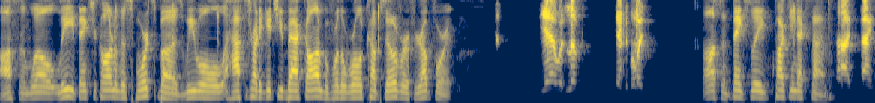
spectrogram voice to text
Awesome. Well, Lee, thanks for calling to the Sports Buzz. We will have to try to get you back on before the World Cup's over if you're up for it. Yeah, would love. Yeah, boys. Awesome. Thanks, Lee. Talk to you next time. All right, thanks.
